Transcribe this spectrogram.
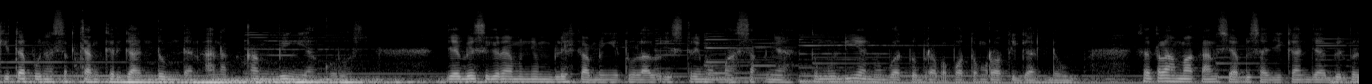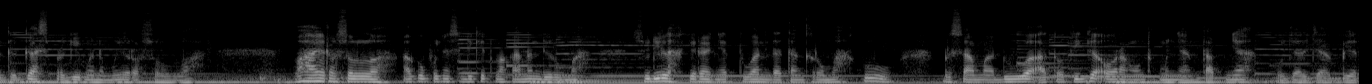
"Kita punya secangkir gandum dan anak kambing yang kurus." Jabir segera menyembelih kambing itu lalu istri memasaknya, kemudian membuat beberapa potong roti gandum. Setelah makan siap disajikan, Jabir bergegas pergi menemui Rasulullah. Wahai Rasulullah, aku punya sedikit makanan di rumah. Sudilah kiranya Tuhan datang ke rumahku bersama dua atau tiga orang untuk menyantapnya, ujar Jabir.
